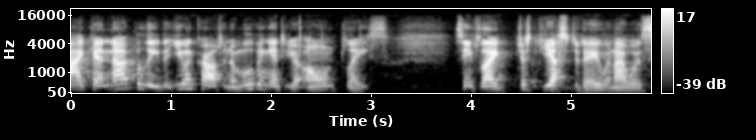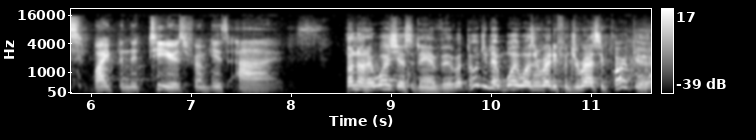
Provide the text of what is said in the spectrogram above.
I cannot believe that you and Carlton are moving into your own place. Seems like just yesterday when I was wiping the tears from his eyes. No, no, that was yesterday Aunt Viv. I told you that boy wasn't ready for Jurassic Park yet.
